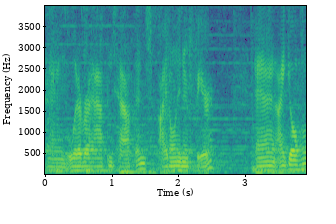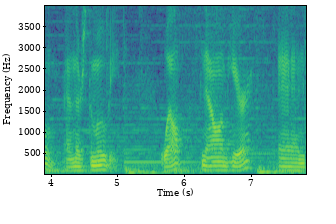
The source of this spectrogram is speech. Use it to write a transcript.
and whatever happens, happens. I don't interfere, and I go home, and there's the movie. Well, now I'm here, and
